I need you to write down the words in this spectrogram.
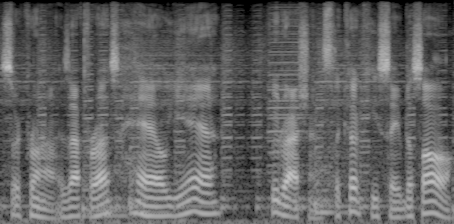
Sir Chrono, is that for us? Hell yeah. Food rations. The cook, he saved us all.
